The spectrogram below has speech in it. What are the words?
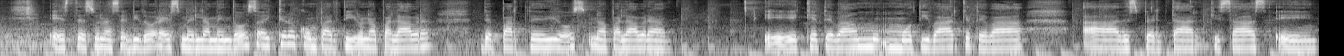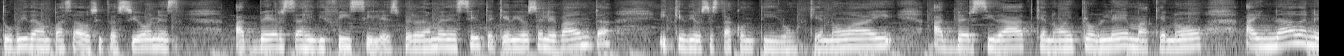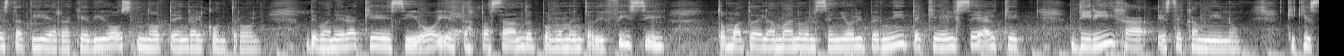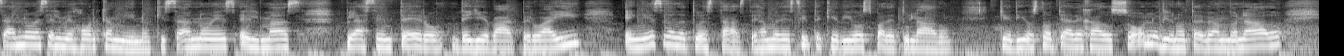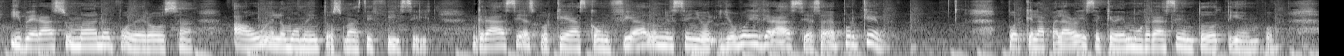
Esta es una servidora, Esmerla Mendoza, y quiero compartir una palabra de parte de Dios, una palabra eh, que te va a motivar, que te va a despertar. Quizás eh, en tu vida han pasado situaciones adversas y difíciles, pero déjame decirte que Dios se levanta y que Dios está contigo, que no hay adversidad, que no hay problema, que no hay nada en esta tierra que Dios no tenga el control. De manera que si hoy estás pasando por un momento difícil, tómate de la mano del Señor y permite que Él sea el que dirija este camino, que quizás no es el mejor camino, quizás no es el más placentero de llevar, pero ahí, en ese donde tú estás, déjame decirte que Dios va de tu lado, que Dios no te ha dejado solo, Dios no te ha abandonado y verás su mano poderosa aún en los momentos más difíciles. Gracias porque has confiado en el Señor. Y yo voy gracias, ¿sabe por qué? Porque la palabra dice que demos gracia en todo tiempo.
